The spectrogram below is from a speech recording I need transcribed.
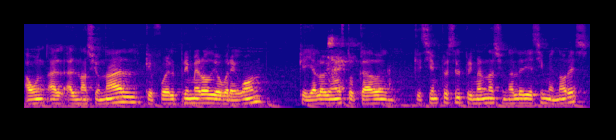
a un- al, al Nacional, que fue el primero de Obregón, que ya lo habíamos tocado, que siempre es el primer nacional de 10 y menores.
